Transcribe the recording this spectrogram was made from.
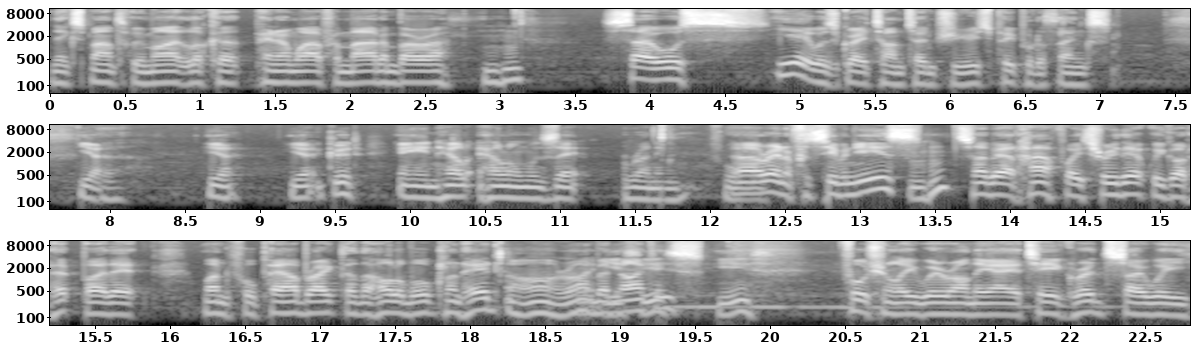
Next month we might look at Pinot Noir from Martinborough. Mm-hmm. So it was, yeah, it was a great time to introduce people to things. Yeah, uh, yeah, yeah, good. And how, how long was that running for? Uh, I ran it for seven years. Mm-hmm. So about halfway through that, we got hit by that wonderful power break that the whole of Auckland had. Oh, right. In the yes, 90s. Yes. yes fortunately, we were on the Aotea grid, so we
